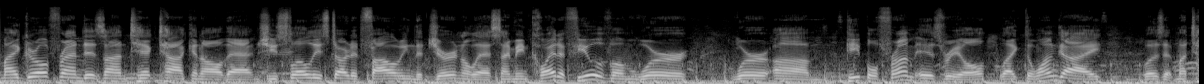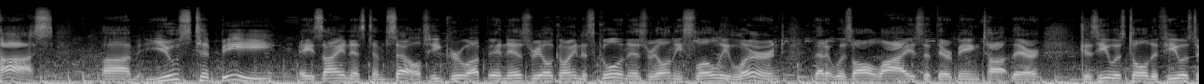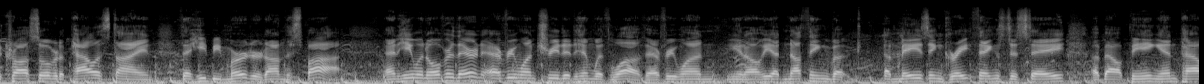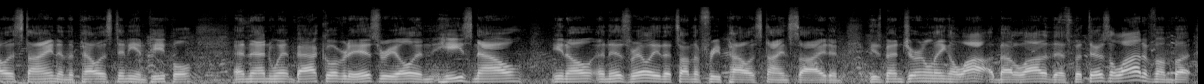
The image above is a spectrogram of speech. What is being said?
My girlfriend is on TikTok and all that, and she slowly started following the journalists. I mean, quite a few of them were were um, people from Israel. Like the one guy was it Matas. Um, used to be a Zionist himself. He grew up in Israel, going to school in Israel, and he slowly learned that it was all lies that they're being taught there. Because he was told if he was to cross over to Palestine, that he'd be murdered on the spot. And he went over there, and everyone treated him with love. Everyone, you know, he had nothing but amazing, great things to say about being in Palestine and the Palestinian people. And then went back over to Israel, and he's now, you know, an Israeli that's on the Free Palestine side. And he's been journaling a lot about a lot of this. But there's a lot of them. But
